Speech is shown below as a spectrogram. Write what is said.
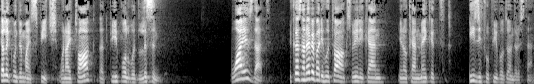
eloquent in my speech. When I talk, that people would listen. Why is that? Because not everybody who talks really can, you know, can make it easy for people to understand.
